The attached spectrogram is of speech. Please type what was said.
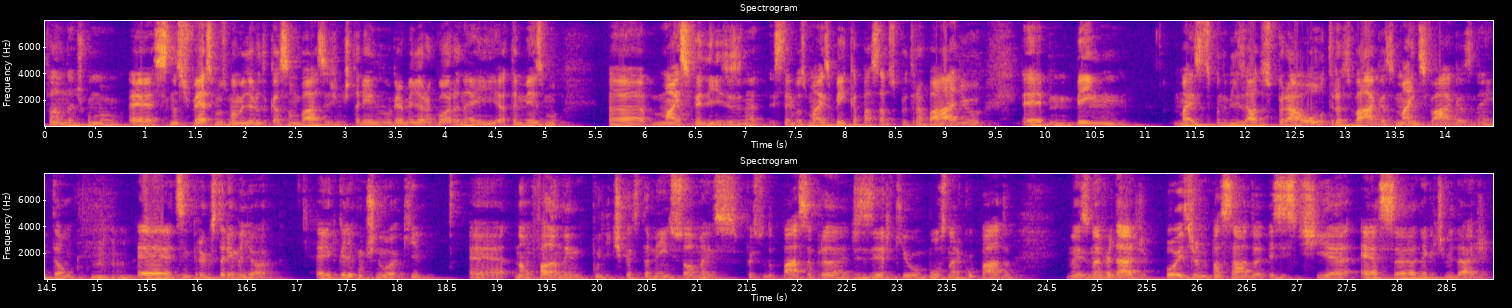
Falando né, de como é, se nós tivéssemos uma melhor educação base, a gente estaria em um lugar melhor agora, né? E até mesmo uh, mais felizes, né? Estaremos mais bem capacitados para o trabalho, é, bem mais disponibilizados para outras vagas, mais vagas, né? Então, uhum. é, desemprego estaria melhor. É, ele continua que é, não falando em políticas também só, mas pois tudo passa para dizer que o Bolsonaro é culpado, mas não é verdade, pois no ano passado existia essa negatividade.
